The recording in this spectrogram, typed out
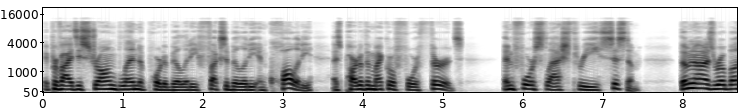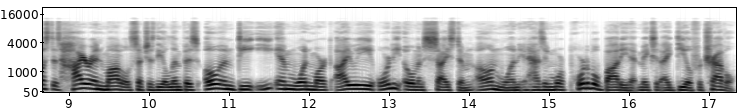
It provides a strong blend of portability, flexibility, and quality as part of the Micro Four Thirds and 4/3 system. Though not as robust as higher-end models such as the Olympus OMD EM1 Mark II or the OM System OM1, it has a more portable body that makes it ideal for travel.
